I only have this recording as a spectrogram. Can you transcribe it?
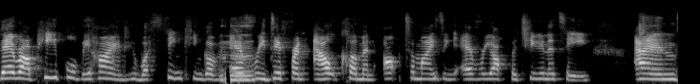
there are people behind who are thinking of Mhm. every different outcome and optimizing every opportunity. And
